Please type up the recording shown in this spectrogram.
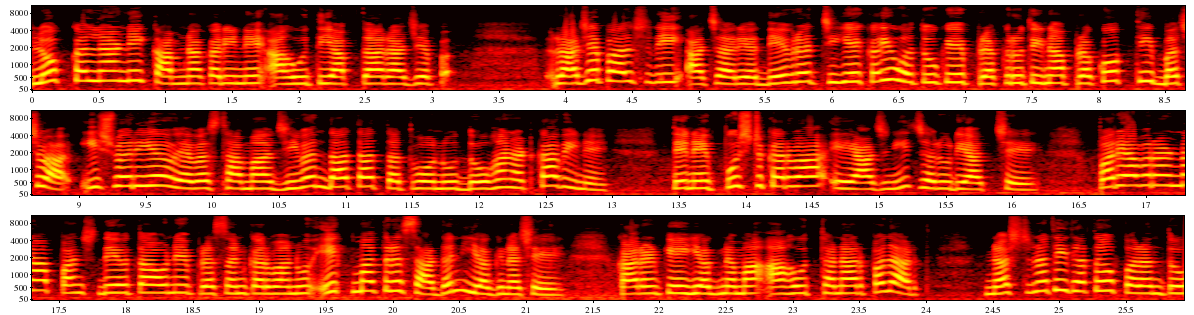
લોક કલ્યાણની કામના કરીને આહુતિ આપતા રાજ્યપાલ રાજ્યપાલ શ્રી આચાર્ય દેવવ્રતજીએ કહ્યું હતું કે પ્રકૃતિના પ્રકોપથી બચવા ઈશ્વરીય વ્યવસ્થામાં જીવનદાતા તત્વોનું દોહન અટકાવીને તેને પુષ્ટ કરવા એ આજની જરૂરિયાત છે. પર્યાવરણના પંચદેવતાઓને પ્રસન્ન કરવાનું એકમાત્ર સાધન યજ્ઞ છે. કારણ કે યજ્ઞમાં આહુત થનાર પદાર્થ નષ્ટ નથી થતો, પરંતુ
